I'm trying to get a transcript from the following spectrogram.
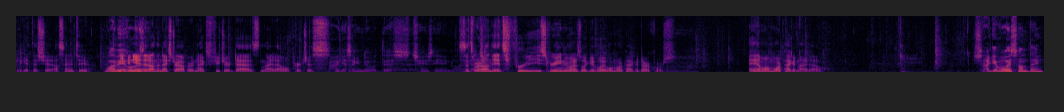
to get this shit. I'll send it to you. Will I be you can able use it on the next drop or next future Daz Night Owl purchase. I guess I can do it with this. Change the angle. Since we're you. on the it's free screen, we might as well give away one more pack of Dark Horse. And one more pack of Night Owl. Should I give away something?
